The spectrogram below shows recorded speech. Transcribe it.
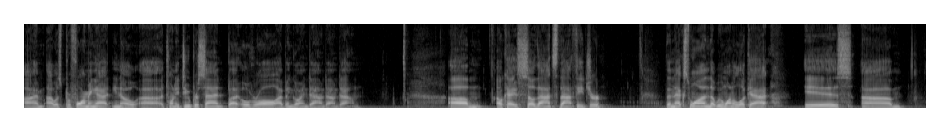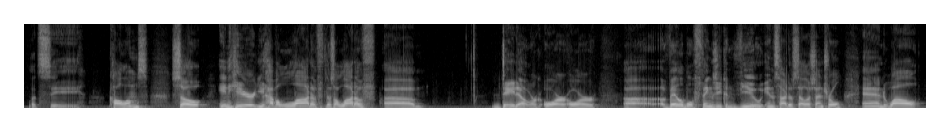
I'm, i was performing at you know 22%, uh, but overall I've been going down, down, down. Um, okay, so that's that feature. The next one that we want to look at is, um, let's see, columns. So in here, you have a lot of, there's a lot of um, data or, or, or uh, available things you can view inside of Seller Central. And while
